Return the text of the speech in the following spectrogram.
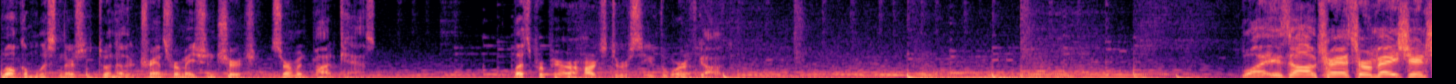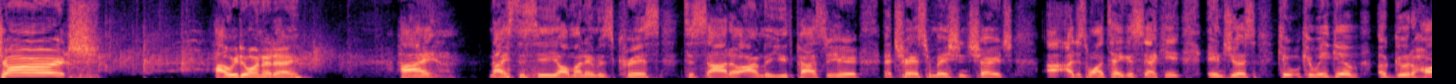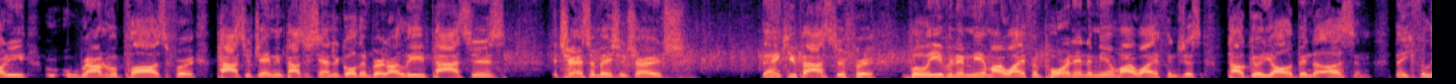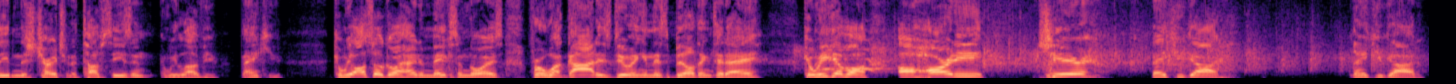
Welcome, listeners, to another Transformation Church Sermon Podcast. Let's prepare our hearts to receive the Word of God. What is up, Transformation Church? How are we doing today? Hi, nice to see y'all. My name is Chris Tasato. I'm the youth pastor here at Transformation Church. Uh, I just want to take a second and just can, can we give a good hearty round of applause for Pastor Jamie and Pastor Sandra Goldenberg, our lead pastors at Transformation Church. Thank you, Pastor, for believing in me and my wife and pouring into me and my wife and just how good y'all have been to us. And thank you for leading this church in a tough season. And we love you. Thank you. Can we also go ahead and make some noise for what God is doing in this building today? Can we give a, a hearty cheer? Thank you, God. Thank you, God.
